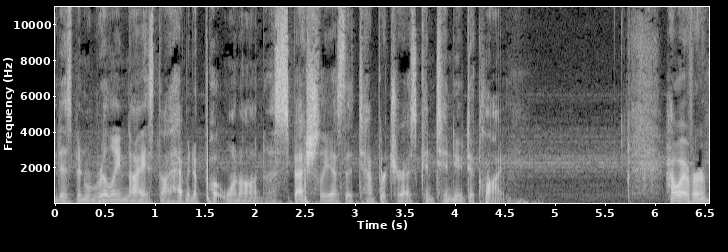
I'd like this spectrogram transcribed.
it has been really nice not having to put one on, especially as the temperature has continued to climb. However,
